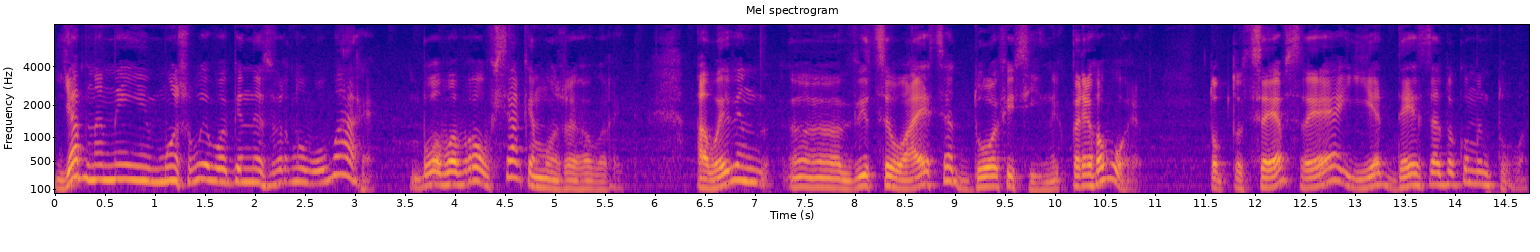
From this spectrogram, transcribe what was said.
Я б на неї, можливо, б не звернув уваги, бо Лавров всяке може говорити. Але він е, відсилається до офіційних переговорів. Тобто це все є десь задокументовано.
